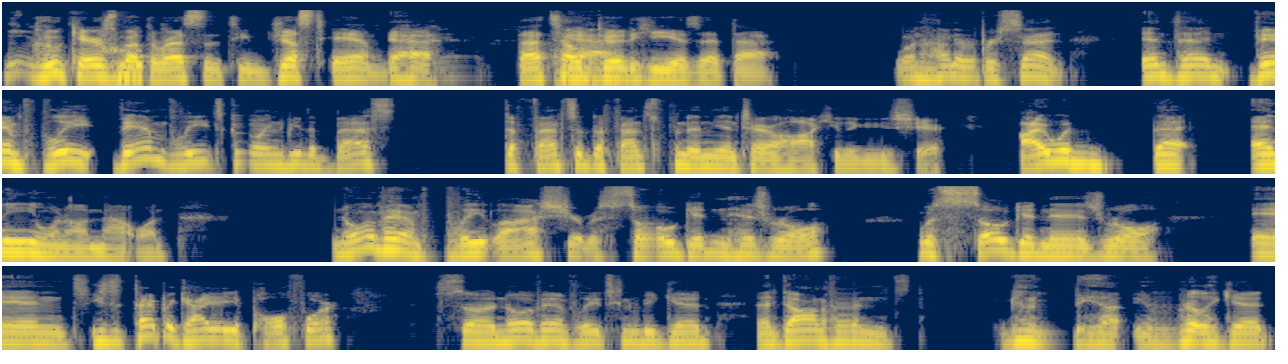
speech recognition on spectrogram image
Who cares about the rest of the team? Just him. Yeah, That's how Yeah. good he is at that. one hundred percent. And then Van Vliet, Van Vliet's going to be the best defensive defenseman in the Ontario Hockey League this year. I would bet anyone on that one. Noah Van Vliet last year was so good in his role, was so good in his role, and he's the type of guy you pull for. So Noah Van Vliet's going to be good, and Donovan's going to be uh, really good.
